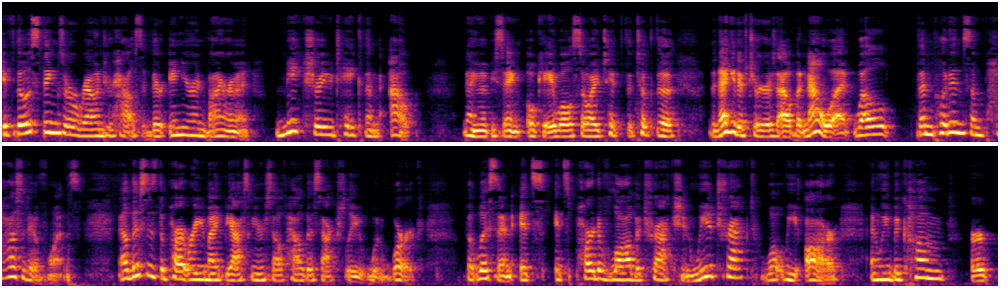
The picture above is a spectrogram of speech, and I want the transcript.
if those things are around your house, if they're in your environment, make sure you take them out. Now you might be saying, okay, well, so I took the, took the, the negative triggers out, but now what? Well, then put in some positive ones. Now this is the part where you might be asking yourself how this actually would work. But listen, it's it's part of law of attraction. We attract what we are and we become, or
